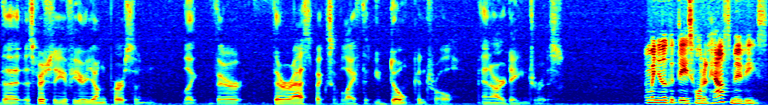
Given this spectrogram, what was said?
that, especially if you're a young person, like there, there are aspects of life that you don't control and are dangerous. And when you look at these haunted house movies,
